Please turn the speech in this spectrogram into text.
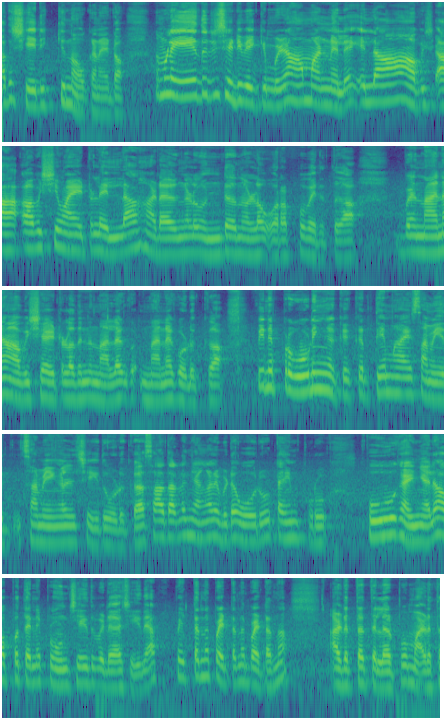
അത് ശരിക്കും നോക്കണം കേട്ടോ. നമ്മൾ ഏതൊരു ചെടി വയ്ക്കുമ്പോഴും ആ മണ്ണിൽ എല്ലാ ആവശ്യ ആവശ്യമായിട്ടുള്ള എല്ലാ ഘടകങ്ങളും ഉണ്ട് എന്നുള്ള ഉറപ്പ് വരുത്തുക. നന ആവശ്യമായിട്ടുള്ളതിന് നല്ല നന കൊടുക്കുക. പിന്നെ പ്രൂണിംഗ് ഒക്കെ കൃത്യമായ സമയ സമയങ്ങളിൽ ചെയ്തു കൊടുക്കുക. സാധാരണ ഞങ്ങളിവിടെ ഓരോ ടൈം പ്രൂ പൂവ് കഴിഞ്ഞാലും അപ്പോൾ തന്നെ പ്രൂൺ ചെയ്ത് വിടുക ചെയ്യുന്നത്. അപ്പം പെട്ടെന്ന് പെട്ടെന്ന് പെട്ടെന്ന് അടുത്ത തിളർപ്പും അടുത്ത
